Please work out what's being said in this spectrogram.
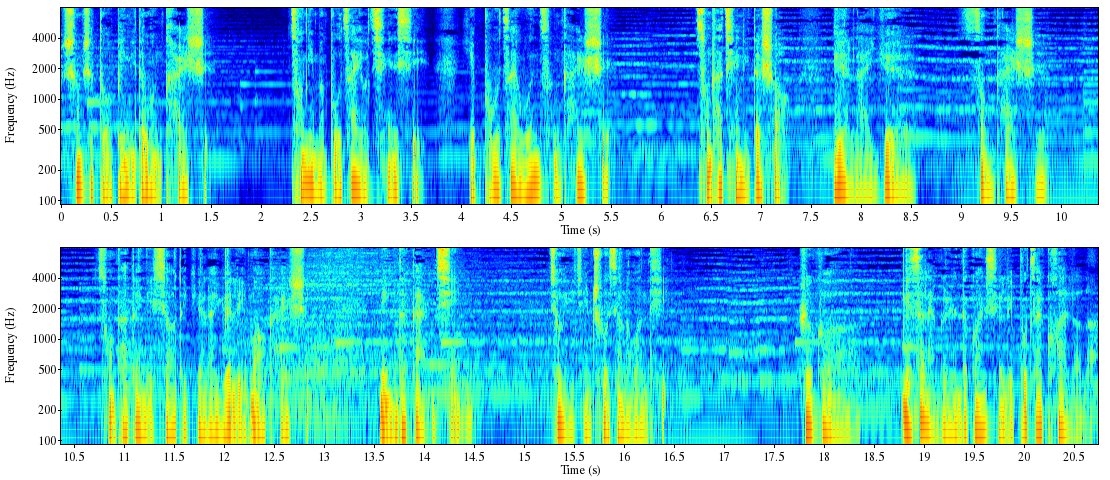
甚至躲避你的吻开始；从你们不再有前戏，也不再温存开始；从他牵你的手越来越松开始；从他对你笑得越来越礼貌开始，你们的感情就已经出现了问题。如果你在两个人的关系里不再快乐了，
